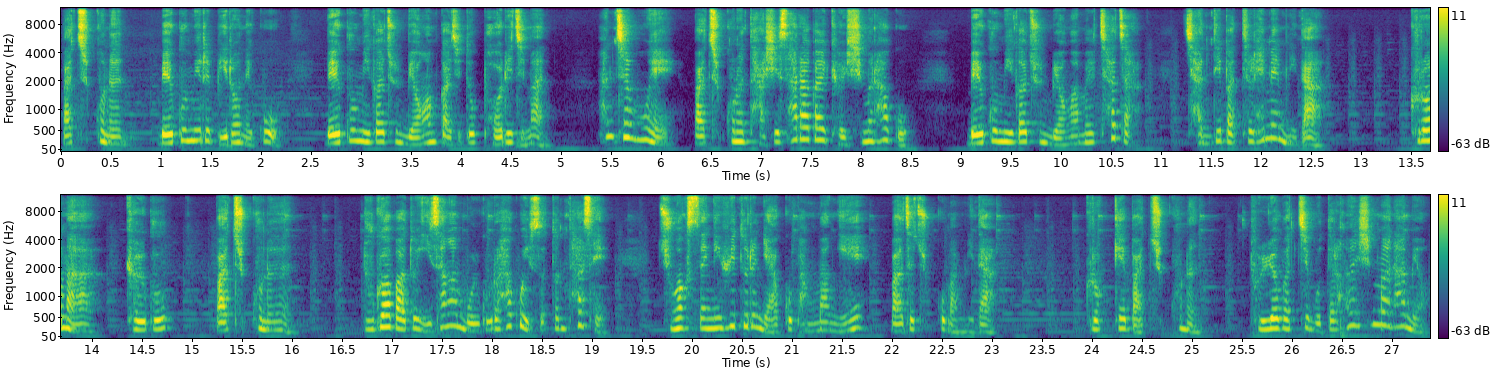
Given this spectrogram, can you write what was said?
마츠코는 메구미를 밀어내고 메구미가 준 명함까지도 버리지만 한참 후에 마츠코는 다시 살아갈 결심을 하고 메구미가 준 명함을 찾아 잔디밭을 헤맵니다. 그러나 결국 마츠코는 누가 봐도 이상한 몰골을 하고 있었던 탓에 중학생이 휘두른 야구 방망이에 맞아 죽고 맙니다. 그렇게 마츠코는 돌려받지 못할 헌신만 하며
